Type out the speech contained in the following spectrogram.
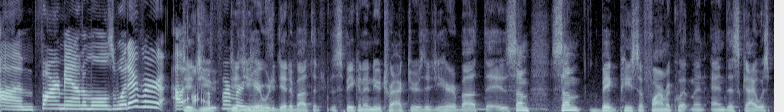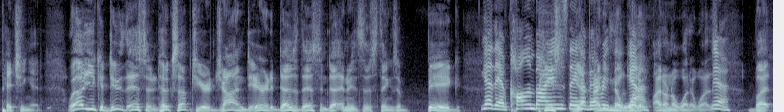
um, farm animals, whatever. A, did a you farmer did you hear needs. what he did about the speaking of new tractors? Did you hear about the some some big piece of farm equipment and this guy was pitching it? Well, you could do this and it hooks up to your John Deere and it does this and do, and it's this thing's a big Yeah, they have columbines. piece. They Yeah, have I didn't know everything. what Yeah. it, I don't know what it was. Yeah. but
